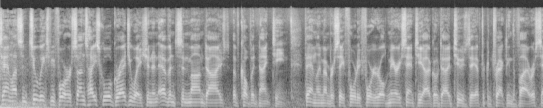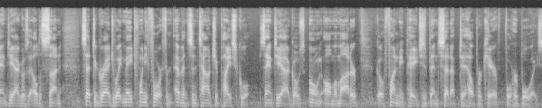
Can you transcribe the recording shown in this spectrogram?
10, less than two weeks before her son's high school graduation, an Evanston mom dies of COVID-19. Family members say 44-year-old Mary Santiago died Tuesday after contracting the virus. Santiago's eldest son set to graduate May 24th from Evanston Township High School. Santiago's own alma mater GoFundMe page has been set up to help her care for her boys.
